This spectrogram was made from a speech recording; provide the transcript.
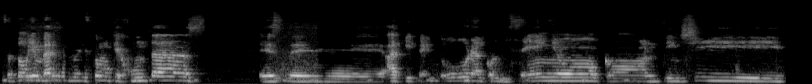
Está todo bien verga, Es como que juntas este, arquitectura, con diseño, con pinche,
